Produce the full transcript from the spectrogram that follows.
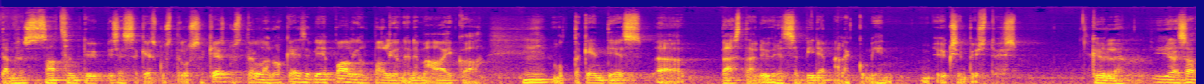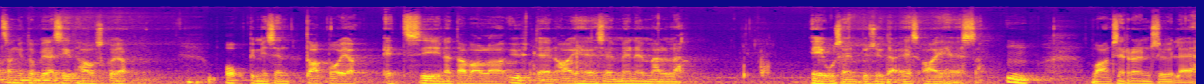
tämmöisessä satsan tyyppisessä keskustelussa keskustellaan, okei se vie paljon paljon enemmän aikaa, mm. mutta kenties äh, päästään yhdessä pidemmälle kuin mihin yksin pystyisi. Kyllä, ja satsangit on vielä siitä hauskoja oppimisen tapoja, että siinä tavallaan yhteen aiheeseen menemällä ei usein pysytä edes aiheessa, mm. vaan se rönsyilee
